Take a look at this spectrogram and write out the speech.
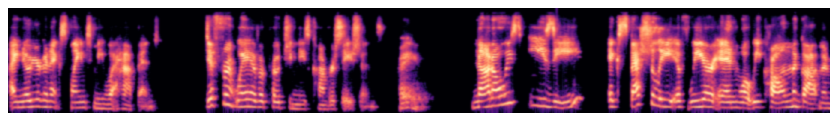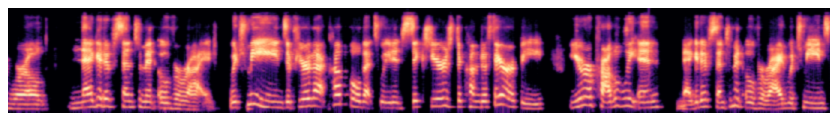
I know you're going to explain to me what happened. Different way of approaching these conversations. Right. Not always easy, especially if we are in what we call in the Gottman world negative sentiment override, which means if you're that couple that's waited six years to come to therapy, you're probably in negative sentiment override, which means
